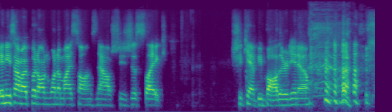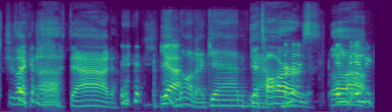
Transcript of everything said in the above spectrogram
anytime I put on one of my songs now, she's just like, she can't be bothered, you know. she's like, Dad. yeah. Not again. Guitars. And, and, be,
